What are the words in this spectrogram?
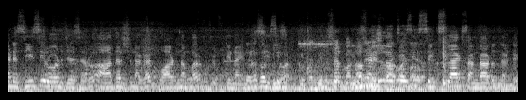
అండి సీసీ రోడ్ చేశారు Adarsh Nagar ward number fifty nine. CC work bill వచ్చేసి సిక్స్ ల్యాక్స్ అండాడ్ ఉందండి.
